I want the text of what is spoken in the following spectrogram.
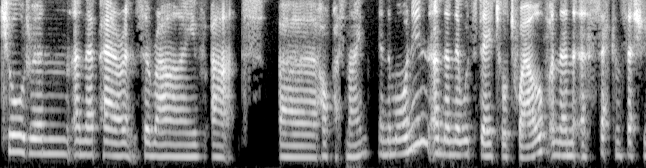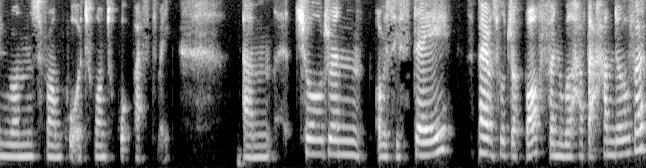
children and their parents arrive at uh, half past nine in the morning, and then they would stay till 12. And then a second session runs from quarter to one to quarter past three. Um, children obviously stay so parents will drop off and we'll have that handover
